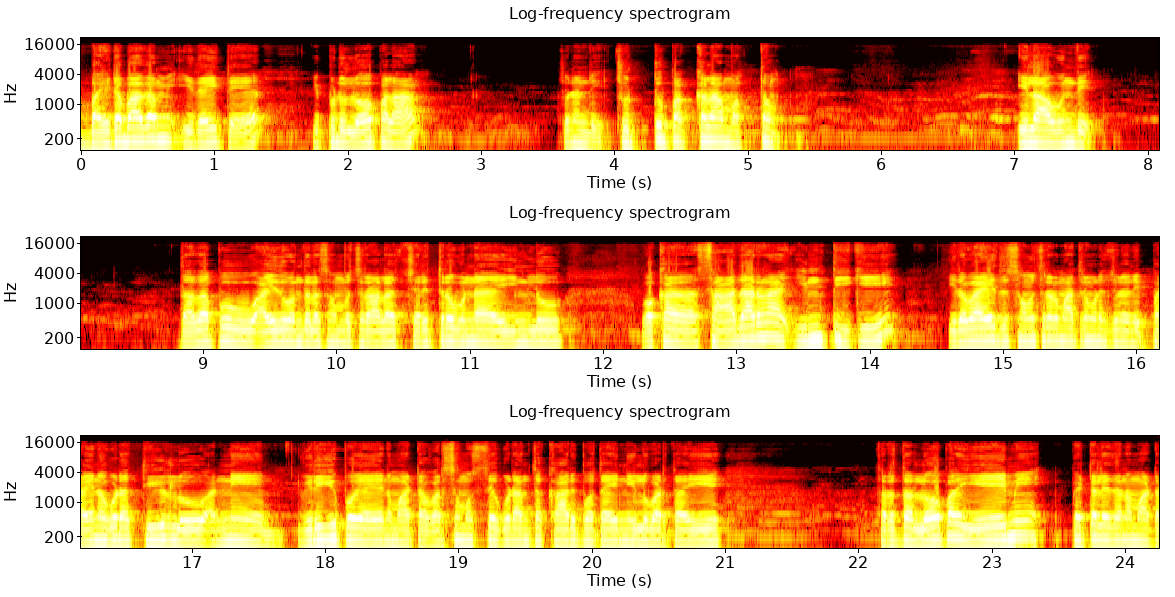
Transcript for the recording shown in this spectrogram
బయట భాగం ఇదైతే ఇప్పుడు లోపల చూడండి చుట్టుపక్కల మొత్తం ఇలా ఉంది. దాదాపు ఐదు వందల సంవత్సరాల చరిత్ర ఉన్న ఇండ్లు ఒక సాధారణ ఇంటికి ఇరవై ఐదు సంవత్సరాలు మాత్రమే చూడండి. పైన కూడా తీర్లు అన్నీ విరిగిపోయాయి అనమాట వర్షం వస్తే కూడా అంతా కారిపోతాయి నీళ్ళు పడతాయి. తర్వాత లోపల ఏమీ పెట్టలేదన్నమాట.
